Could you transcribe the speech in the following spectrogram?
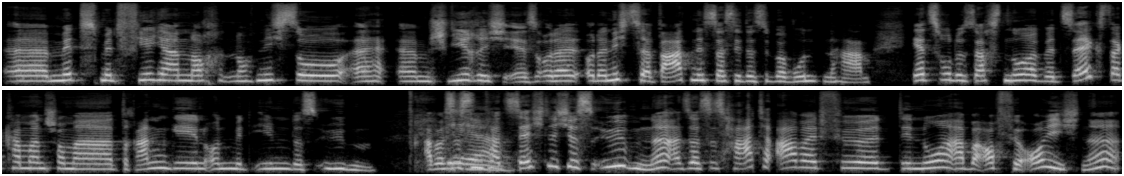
äh, mit mit vier Jahren noch noch nicht so äh, ähm, schwierig ist oder oder nicht zu erwarten ist, dass sie das überwunden haben. Jetzt, wo du sagst, Noah wird sechs, da kann man schon mal dran gehen und mit ihm das üben. Aber es yeah. ist ein tatsächliches Üben, ne? Also es ist harte Arbeit für den Noah, aber auch für euch, ne?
